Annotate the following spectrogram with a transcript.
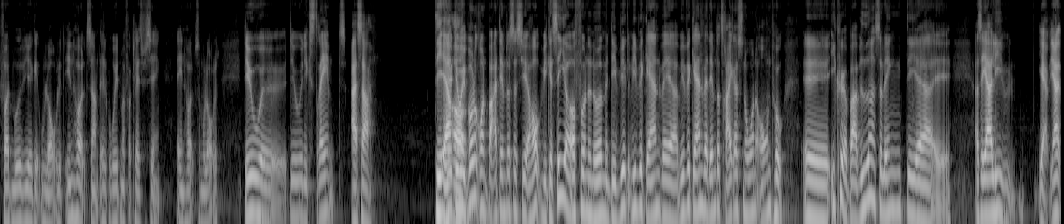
for at modvirke ulovligt indhold samt algoritmer for klassificering af indhold som ulovligt. Det er jo, øh, det er jo en ekstremt, altså... Det er, det, det er jo i bund og grund bare dem, der så siger, hov, vi kan se, at jeg har opfundet noget, men det er virkelig, vi vil gerne være, vi vil gerne være dem, der trækker snorene ovenpå. Øh, I kører bare videre, så længe det er... Øh, altså, jeg er lige... Ja, jeg,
